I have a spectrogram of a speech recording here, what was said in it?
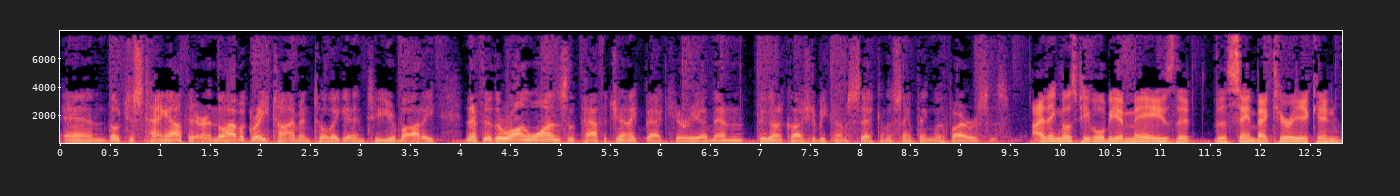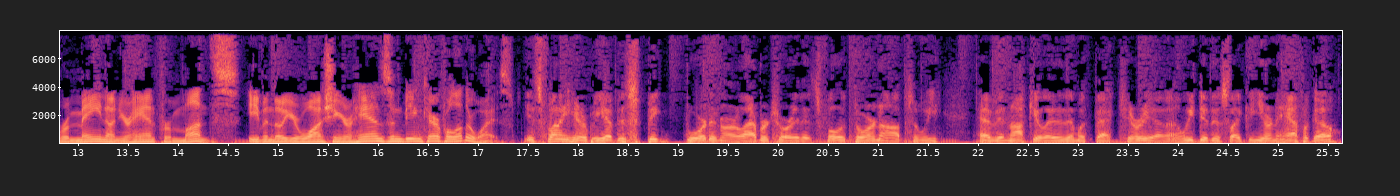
and they'll just hang out there and they'll have a great time until they get into your body. And if they're the wrong ones, the pathogenic bacteria, then they're going to cause you to become sick. And the same thing with viruses. I think most people will be amazed that the same bacteria can remain on your hand for months, even though you're washing your hands and being careful otherwise. It's funny here. We have this big board in our laboratory that's full of doorknobs and we have inoculated them with bacteria. And we did this like a year and a half ago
